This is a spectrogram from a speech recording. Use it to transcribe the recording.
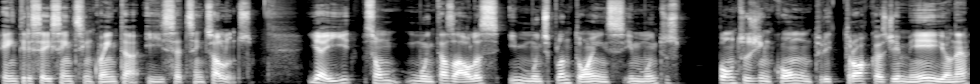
entre 650 e 700 alunos. E aí são muitas aulas e muitos plantões e muitos pontos de encontro e trocas de e-mail, né?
